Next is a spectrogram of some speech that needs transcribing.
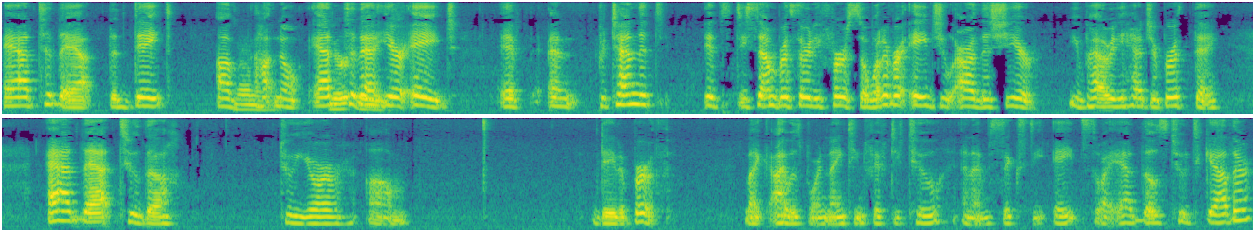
add to that the date of, No, no. no, add Your to that age. your age. If And pretend that it's December 31st, so whatever age you are this year, you've already had your birthday. Add that to the to your um, date of birth. Like I was born 1952 and I'm 68, so I add those two together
